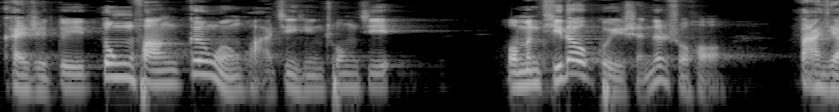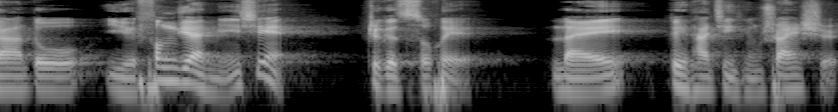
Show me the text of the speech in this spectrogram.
开始对东方根文化进行冲击。我们提到鬼神的时候，大家都以封建迷信这个词汇来对它进行宣示。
